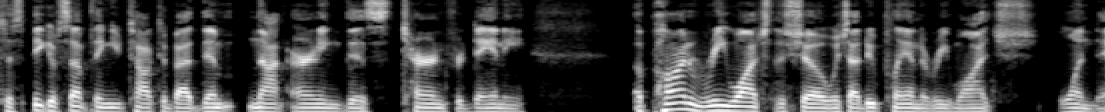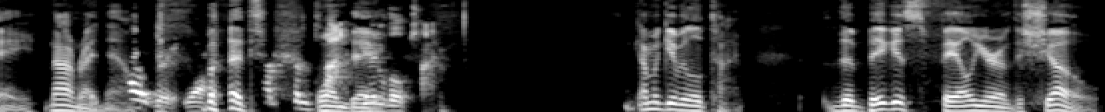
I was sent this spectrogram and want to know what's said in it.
to speak of something you talked about them not earning this turn for Dany. Upon rewatch the show, which I do plan to rewatch one day, not right now, agree, yeah. but one day, give it a little time. I'm gonna give it a little time. The biggest failure of the show,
